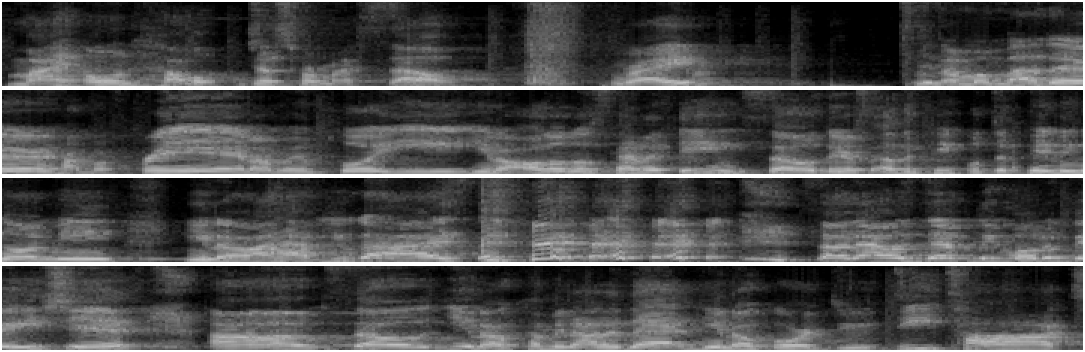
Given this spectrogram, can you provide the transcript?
my own health just for myself, right? And I'm a mother, I'm a friend, I'm an employee, you know, all of those kind of things. So there's other people depending on me. You know, I have you guys. so that was definitely motivation. Um, so, you know, coming out of that, you know, going through detox,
